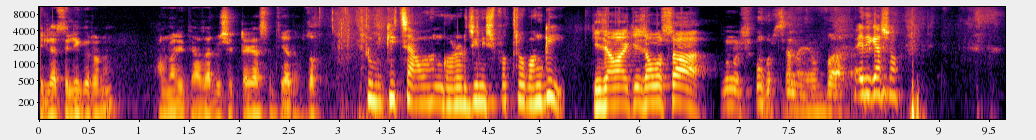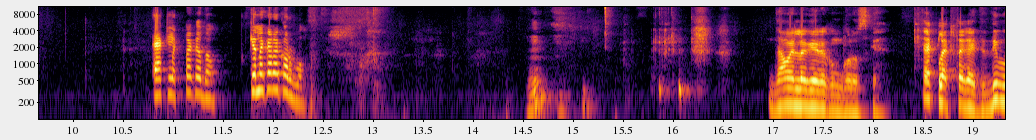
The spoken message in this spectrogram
চিল্লাচিল্লি করো না। আলমারিতে হাজার বিশেক টাকা আছে দিয়া দাও তো তুমি কি চাওয়ান ঘরের জিনিসপত্র ভাঙ্গি? কি জামাই কি সমস্যা? কোনো সমস্যা নাই আব্বা। এদিকে আসো। এক লাখ টাকা দাও। কেনাকাটা করব। জামাই লাগে এরকম খরচকে এক লাখ টাকাইতে দিব।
